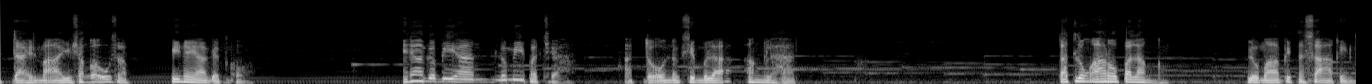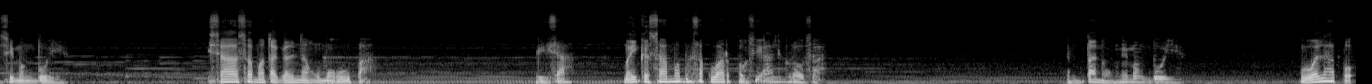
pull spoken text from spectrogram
At dahil maayos siyang kausap, pinayagan ko. Kinagabihan, lumipat siya. At doon nagsimula ang lahat. Tatlong araw pa lang, lumapit na sa akin si Mang Boy. Isa sa matagal nang umuupa. Lisa, may kasama ba sa kwarto si Aling Rosa? Tanong ni Mang Boy. Wala po.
